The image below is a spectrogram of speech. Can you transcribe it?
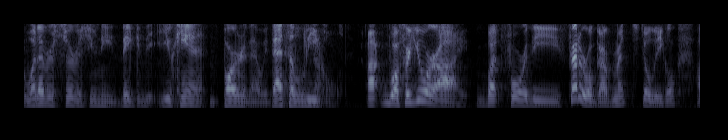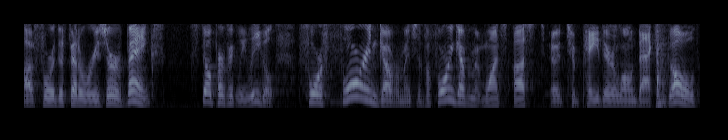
whatever service you need. They you can't barter that way. That's illegal. Uh, well, for you or I, but for the federal government, still legal. Uh, for the Federal Reserve banks, still perfectly legal. For foreign governments, if a foreign government wants us uh, to pay their loan back in gold,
